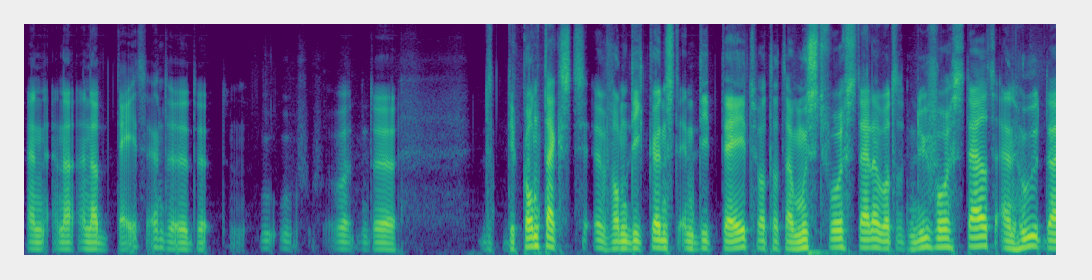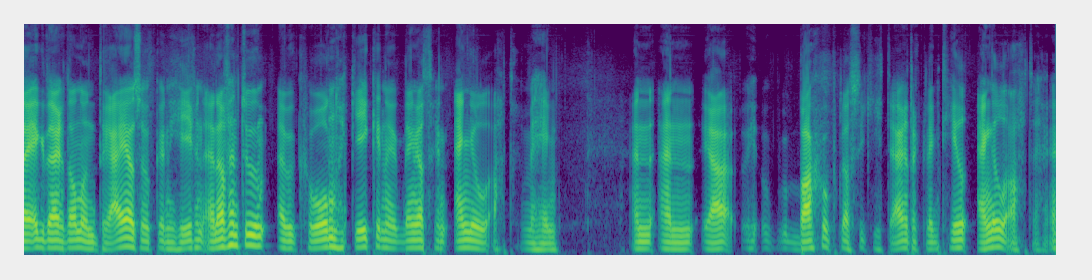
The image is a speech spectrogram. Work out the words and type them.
en, en, en de tijd. Hè, de, de, de, de, de context van die kunst in die tijd, wat dat dan moest voorstellen, wat het nu voorstelt en hoe dat ik daar dan een draai aan zou kunnen geven. En af en toe heb ik gewoon gekeken en ik denk dat er een engel achter me hing. En, en ja, Bach op klassieke gitaar, dat klinkt heel engelachtig. Hè.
